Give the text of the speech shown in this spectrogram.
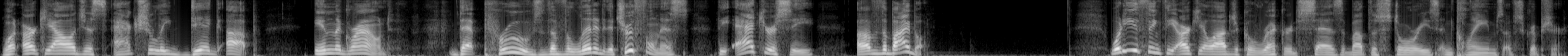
What archaeologists actually dig up in the ground that proves the validity, the truthfulness, the accuracy of the Bible. What do you think the archaeological record says about the stories and claims of Scripture?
